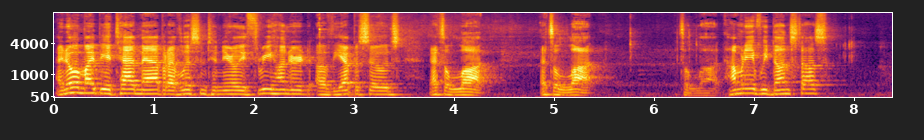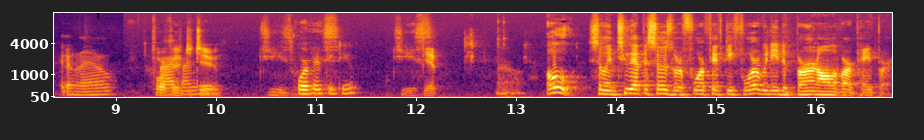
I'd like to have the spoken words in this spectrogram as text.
I know it might be a tad mad, but I've listened to nearly 300 of the episodes. That's a lot. That's a lot. That's a lot. How many have we done, Stas? I don't know. 452. Jeez. Four fifty two. Jeez. Yep. Oh, so in two episodes we're 454. We need to burn all of our paper.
